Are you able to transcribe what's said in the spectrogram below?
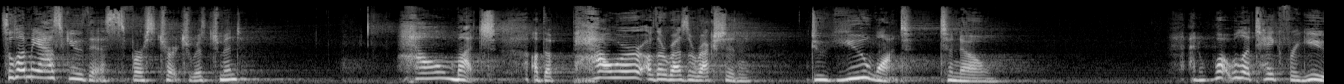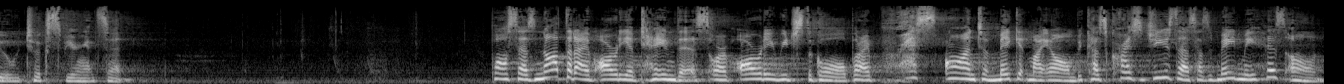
So let me ask you this, First Church Richmond. How much of the power of the resurrection do you want to know? And what will it take for you to experience it? Paul says, Not that I've already obtained this or I've already reached the goal, but I press on to make it my own because Christ Jesus has made me his own.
